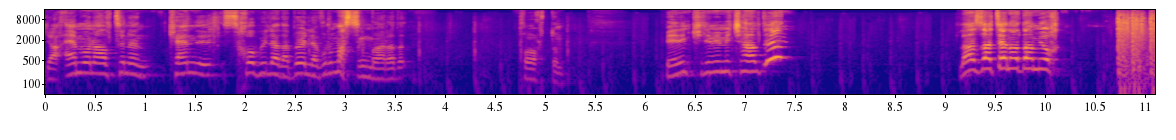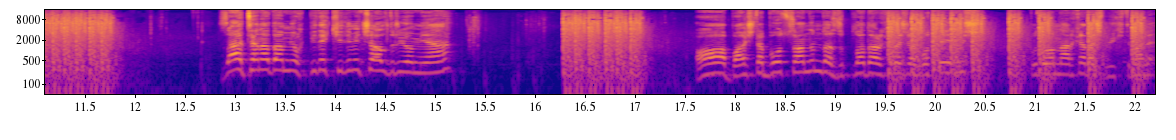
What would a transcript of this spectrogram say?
ya M16'nın kendi skobuyla da böyle vurmazsın bu arada. Korktum. Benim kilimimi çaldın? Lan zaten adam yok. Zaten adam yok. Bir de kilimi çaldırıyorum ya. Aa başta bot sandım da zıpladı arkadaşlar. Bot değilmiş. Bu da onun arkadaş büyük ihtimalle.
